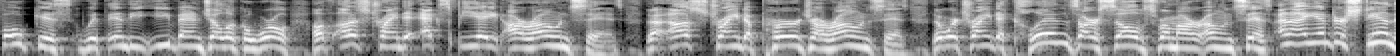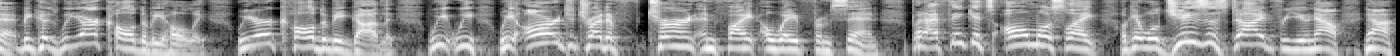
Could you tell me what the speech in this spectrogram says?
focus within the evangelical world of us trying to expiate our own sins, that us trying to purge our own sins, that we're trying to cleanse ourselves from our own sins. And I understand that because we are are called to be holy. We are called to be godly. We, we, we are to try to f- turn and fight away from sin. But I think it's almost like, okay, well, Jesus died for you now. Now,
